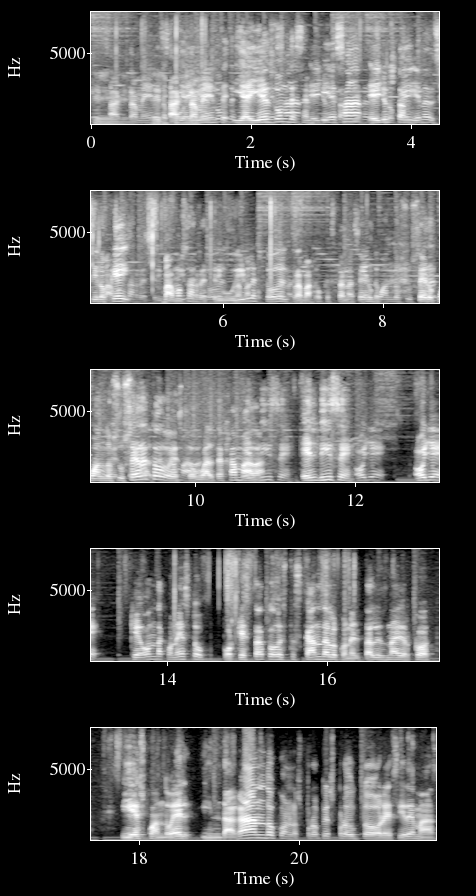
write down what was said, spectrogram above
Exactamente. Exactamente. Y ahí es donde se empieza ellos también a decir, ok, vamos a retribuirles todo el trabajo que están haciendo. Pero cuando sucede todo esto, Walter Hamada, él dice, oye, oye, ¿qué onda con esto? ¿Por qué está todo este escándalo con el tal Snyder Cut? Y es cuando él, indagando con los propios productores y demás,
